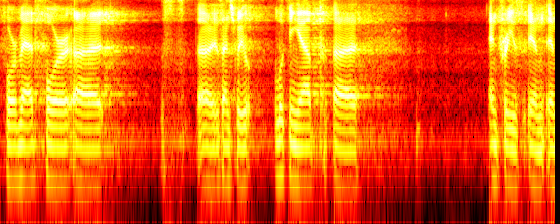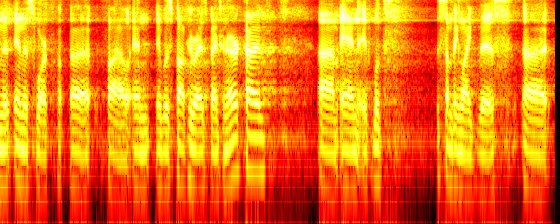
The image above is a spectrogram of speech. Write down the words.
format for uh, uh, essentially looking up uh, entries in, in, in, this WARC uh, file. And it was popularized by Internet Archive, um, and it looks something like this. Uh,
